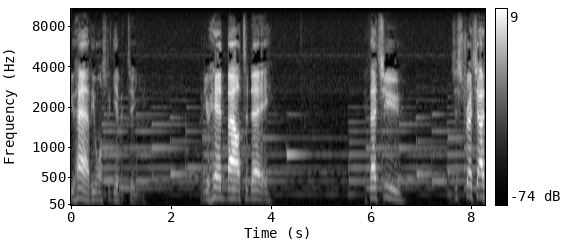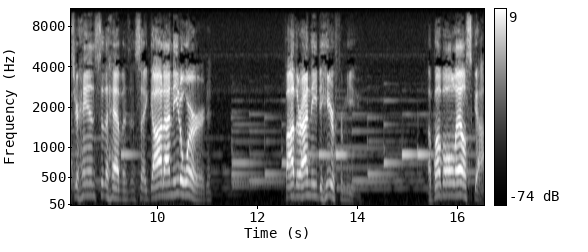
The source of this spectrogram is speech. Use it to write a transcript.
you have, He wants to give it to you. With your head bowed today, if that's you, just stretch out your hands to the heavens and say, God, I need a word. Father, I need to hear from you. Above all else, God,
